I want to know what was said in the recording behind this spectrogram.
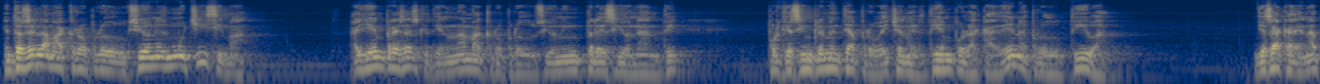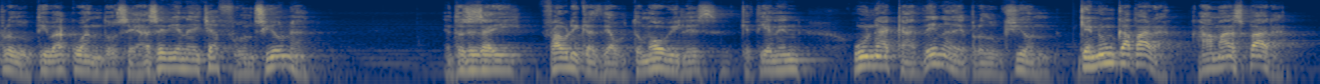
Entonces la macroproducción es muchísima. Hay empresas que tienen una macroproducción impresionante porque simplemente aprovechan el tiempo, la cadena productiva. Y esa cadena productiva cuando se hace bien hecha funciona. Entonces hay fábricas de automóviles que tienen una cadena de producción que nunca para, jamás para.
